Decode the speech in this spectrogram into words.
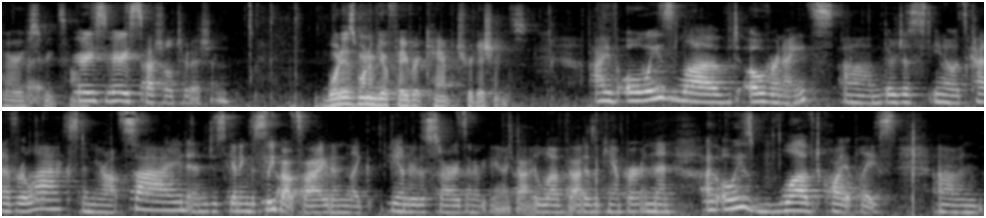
Very sweet song. Very very special tradition. What is one of your favorite camp traditions? I've always loved overnights. Um, they're just, you know, it's kind of relaxed and you're outside and just getting to sleep outside and like be under the stars and everything like that. I love that as a camper. And then I've always loved Quiet Place um, and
